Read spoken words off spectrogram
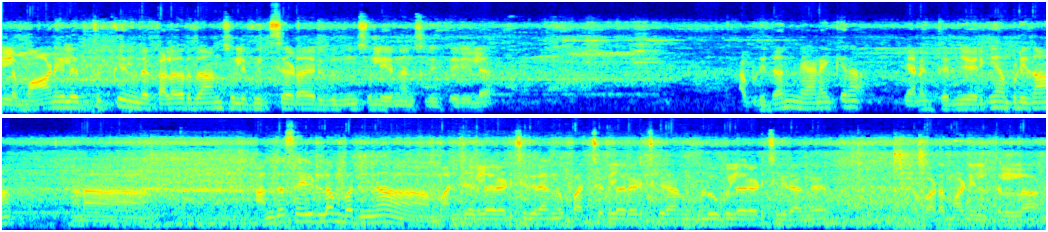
இல்லை மாநிலத்துக்கு இந்த கலர் தான் சொல்லி ஃபிக்ஸடாக இருக்குதுன்னு சொல்லி என்னன்னு சொல்லி தெரியல. அப்படி தான் நினைக்கிறேன். எனக்கு தெரிஞ்ச வரைக்கும் அப்படி தான் ஆனால் அந்த சைட்லாம் பார்த்திங்கன்னா மஞ்சள் கலர் அடிச்சுக்கிறாங்க பச்சை கலர் அடிச்சுக்கிறாங்க ப்ளூ கலர் அடிச்சுக்கிறாங்க. வட மாநிலத்திலலாம்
